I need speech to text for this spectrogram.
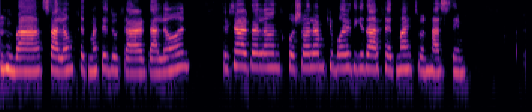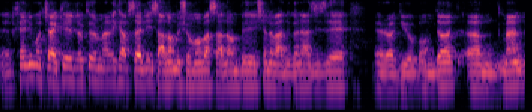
و سلام خدمت دکتر اردلان. دکتر اردلان خوشحالم که بار دیگه در خدمتتون هستیم. خیلی متشکرم دکتر ملک افسری سلام به شما و سلام به شنوندگان عزیز رادیو بامداد من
